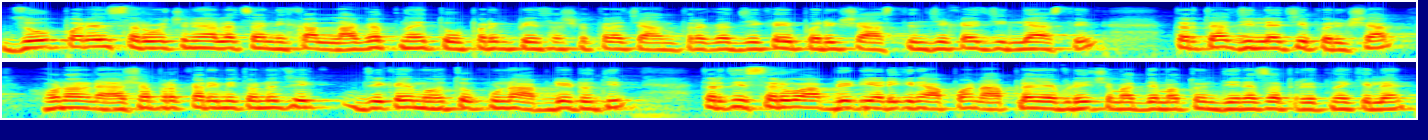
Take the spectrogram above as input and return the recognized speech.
जोपर्यंत सर्वोच्च न्यायालयाचा निकाल लागत नाही तोपर्यंत पेसा क्षेत्राच्या अंतर्गत जे काही परीक्षा असतील जे काही जिल्हे असतील तर त्या जिल्ह्याची परीक्षा होणार नाही. अशा प्रकारे मित्रांनो जे जे काही महत्त्वपूर्ण अपडेट होती तर ती सर्व अपडेट या ठिकाणी आपण आपल्या या व्हिडिओच्या माध्यमातून देण्याचा प्रयत्न केला आहे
